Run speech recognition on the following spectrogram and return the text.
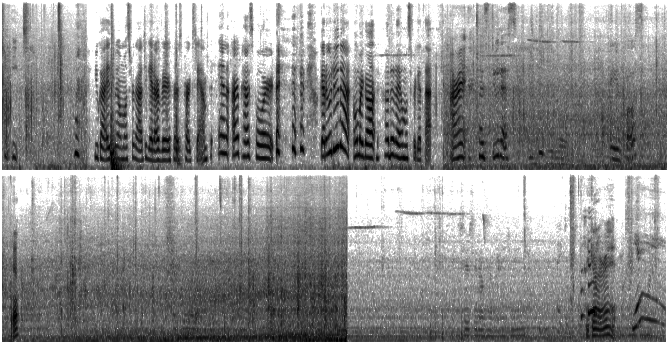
to eat. You guys, we almost forgot to get our very first park stamp and our passport. Gotta go do that. Oh my god, how did I almost forget that? All right, let's do this. Are you close? Yeah. You got it right. Yay!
